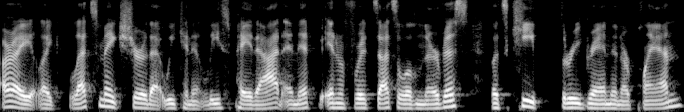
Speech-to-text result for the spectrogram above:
all right, like let's make sure that we can at least pay that. And if, and if that's a little nervous, let's keep three grand in our plan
